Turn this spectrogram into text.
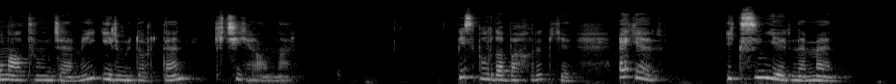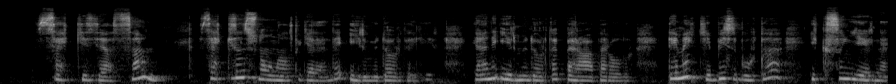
16-nın cəmi 24-dən kiçik. Biz burada baxırıq ki, əgər x-in yerinə mən 8 yazsam, 8-in üstünə 16 gələndə 24 eləyir. Yəni 24-ə bərabər olur. Demək ki, biz burada x-in yerinə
